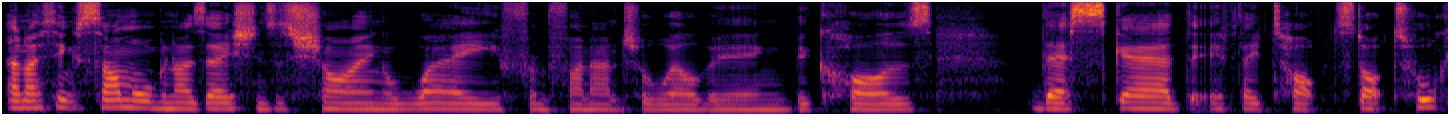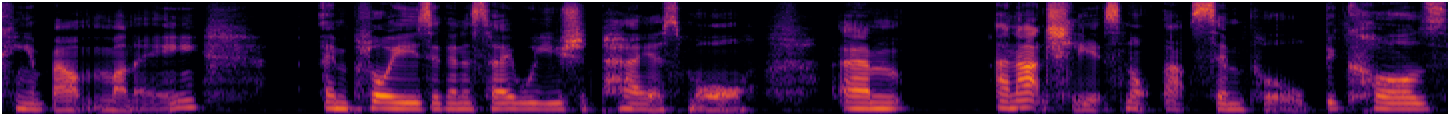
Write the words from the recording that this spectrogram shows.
and i think some organizations are shying away from financial well-being because they're scared that if they talk, start talking about money employees are going to say well you should pay us more. Um, and actually it's not that simple because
